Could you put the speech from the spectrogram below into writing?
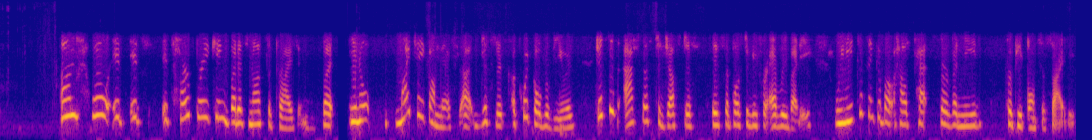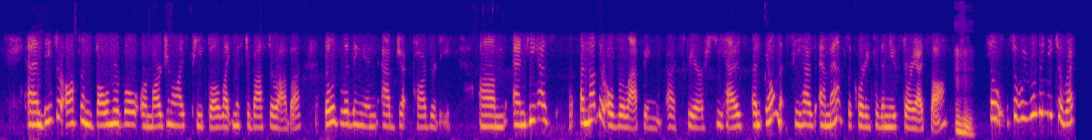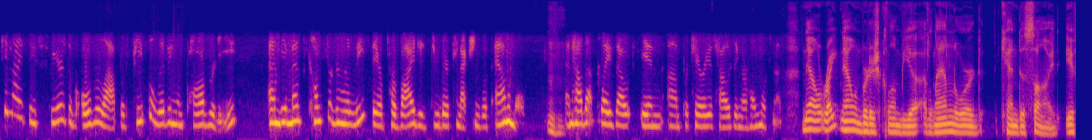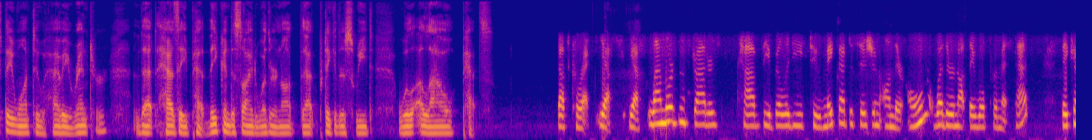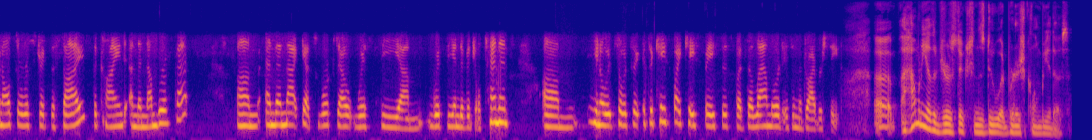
Um, well, it, it's it's heartbreaking, but it's not surprising. But you know, my take on this, uh, just a, a quick overview, is just as access to justice is supposed to be for everybody, we need to think about how pets serve a need for people in society. And these are often vulnerable or marginalized people, like Mr. Basaraba, those living in abject poverty. Um, and he has another overlapping uh, sphere. He has an illness. He has MS, according to the news story I saw. Mm-hmm. So, so we really need to recognize these spheres of overlap of people living in poverty and the immense comfort and relief they are provided through their connections with animals. Mm-hmm. And how that plays out in um, precarious housing or homelessness. Now, right now in British Columbia, a landlord can decide if they want to have a renter that has a pet. They can decide whether or not that particular suite will allow pets. That's correct. Yes, yes. Landlords and stratas have the ability to make that decision on their own whether or not they will permit pets. They can also restrict the size, the kind, and the number of pets. Um, and then that gets worked out with the um, with the individual tenant. Um, you know, so it's a it's a case by case basis, but the landlord is in the driver's seat. Uh, how many other jurisdictions do what British Columbia does?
